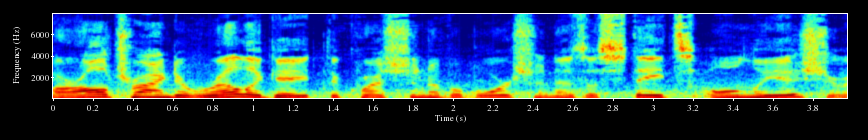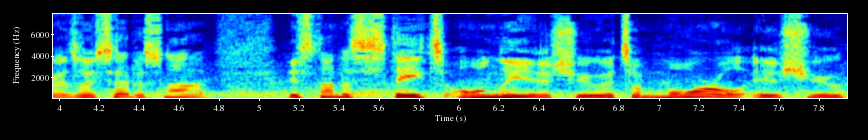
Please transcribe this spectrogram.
are all trying to relegate the question of abortion as a states only issue. As I said, it's not a, it's not a states only issue, it's a moral issue.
